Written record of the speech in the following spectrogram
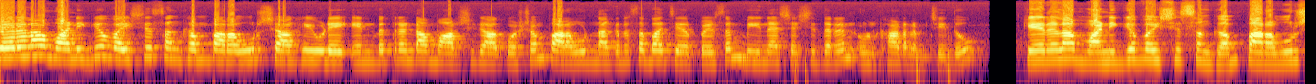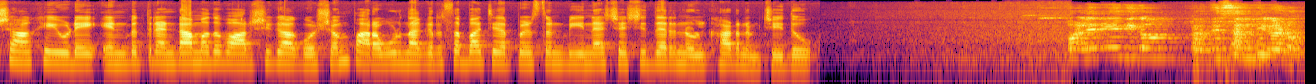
കേരള വണിക വൈശ്യ സംഘം പറവൂർ ശാഖയുടെ എൺപത്തിരണ്ടാം വാർഷികാഘോഷം പറവൂർ നഗരസഭാ ചെയർപേഴ്സൺ ബീന ശശിധരൻ ഉദ്ഘാടനം ചെയ്തു. കേരള വണിക വൈശ്യ സംഘം പറവൂർ ശാഖയുടെ എൺപത്തിരണ്ടാമത് വാർഷികാഘോഷം പറവൂർ നഗരസഭാ ചെയർപേഴ്സൺ ബീന ശശിധരൻ ഉദ്ഘാടനം ചെയ്തു. വളരെയധികം പ്രതിസന്ധികളും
